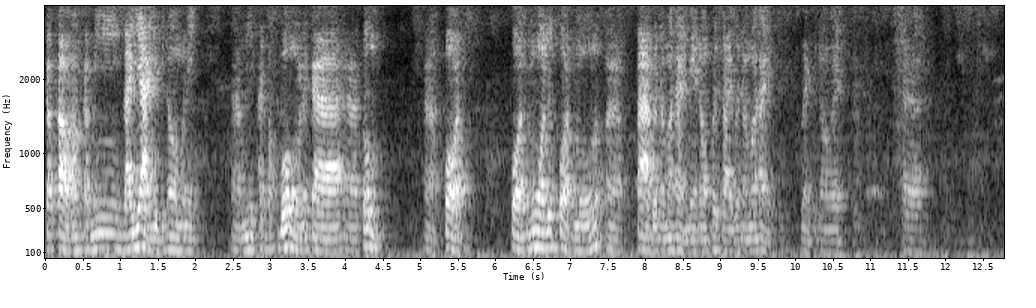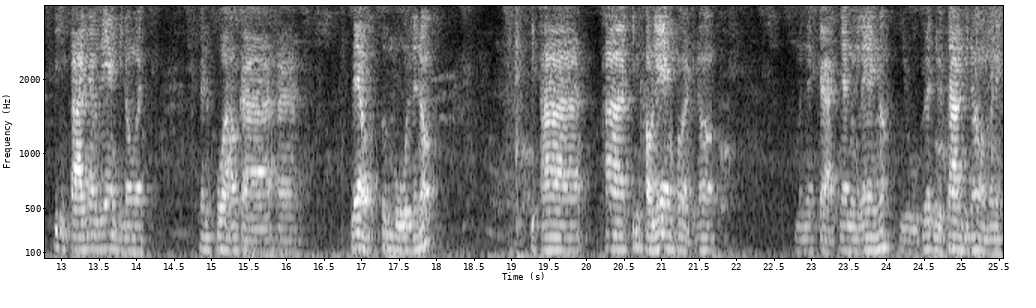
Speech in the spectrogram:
กับข้าวเฮาก็มีหลายอย่างอยู่พี่น้องมื้อนี้อ่ามีผัดผักบุ้งแล้วก็อ่าต้ม อ่าปอดปอดงัวหรือปอดหมูเนาะอ่าป้าเพิ่นเอามาให้แม่น้องเพิ่นใส่เพิ่นเอามาให้แม่พี่น้องเลยอ่าปิ้งปลาย่ำแรงพี่น้องเลยเป็นครัวเฮากะอ่าแล้วสมบูรณ์เลยเนาะสิพาพากินข้าวแรงพ่อแม่พี่น้องบรรยากาศยามเมืองแรงเนาะอยู่เพื่อนอยู่ซ่านพี่น้องมาเนี่ย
